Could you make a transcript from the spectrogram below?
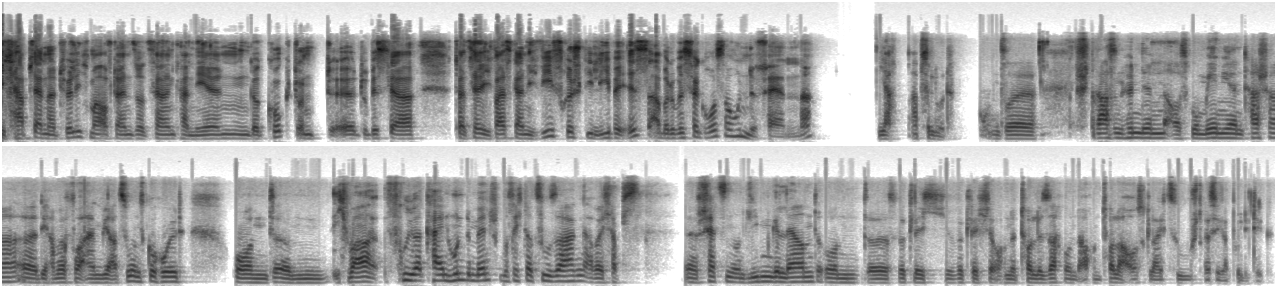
Ich habe ja natürlich mal auf deinen sozialen Kanälen geguckt und äh, du bist ja tatsächlich, ich weiß gar nicht, wie frisch die Liebe ist, aber du bist ja großer Hundefan, ne? Ja, absolut. Unsere Straßenhündin aus Rumänien, Tascha, äh, die haben wir vor einem Jahr zu uns geholt und ähm, ich war früher kein Hundemensch, muss ich dazu sagen, aber ich habe es äh, schätzen und lieben gelernt und es äh, ist wirklich, wirklich auch eine tolle Sache und auch ein toller Ausgleich zu stressiger Politik.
